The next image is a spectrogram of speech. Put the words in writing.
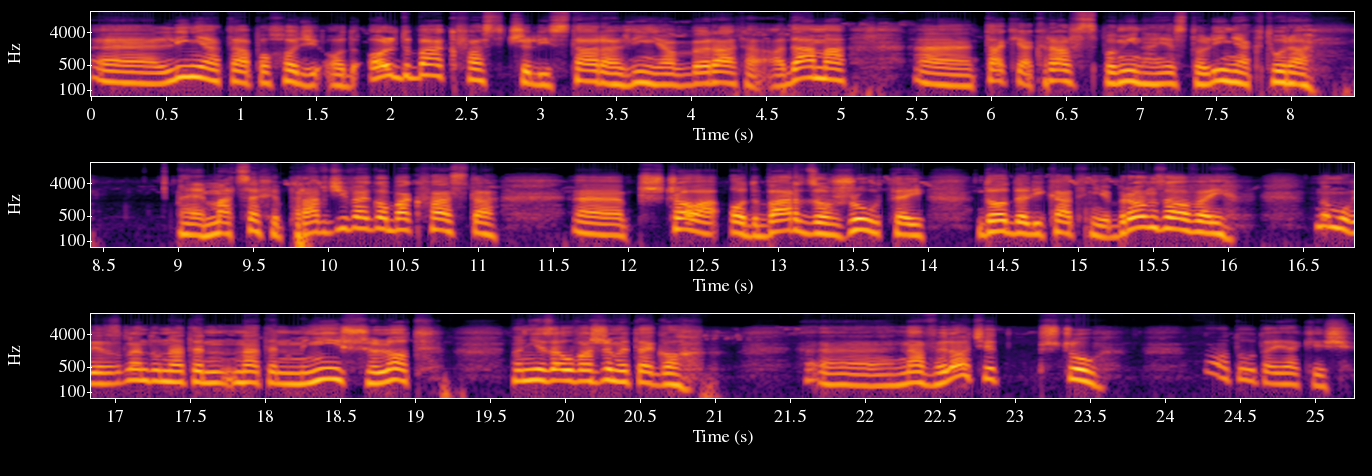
E, Linia ta pochodzi od Old Buckfast, czyli stara linia brata Adama. E, Tak jak Ralf wspomina, jest to linia, która ma cechy prawdziwego Buckfasta. E, Pszczoła od bardzo żółtej do delikatnie brązowej. No mówię, ze względu na ten, na ten mniejszy lot, no nie zauważymy tego e, na wylocie pszczół. No tutaj jakieś,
